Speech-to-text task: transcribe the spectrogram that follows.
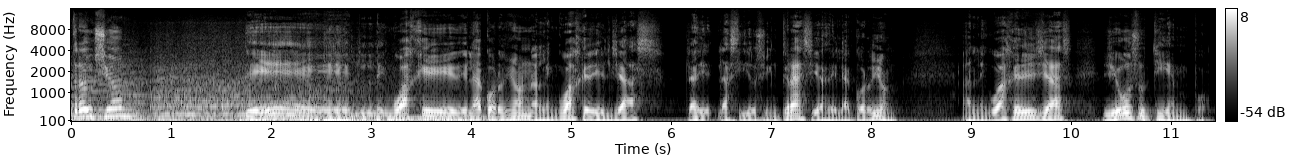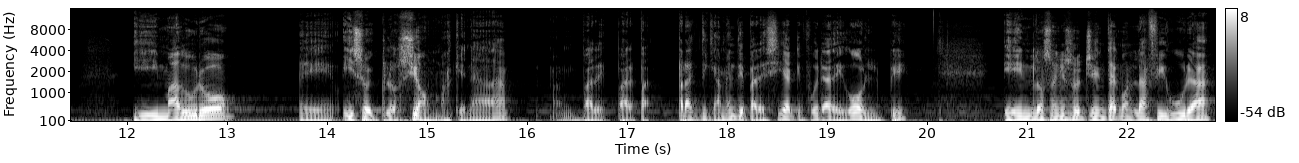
Traducción del lenguaje del acordeón al lenguaje del jazz, las idiosincrasias del acordeón al lenguaje del jazz, llevó su tiempo y maduró, eh, hizo eclosión más que nada, prácticamente parecía que fuera de golpe, en los años 80 con la figura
